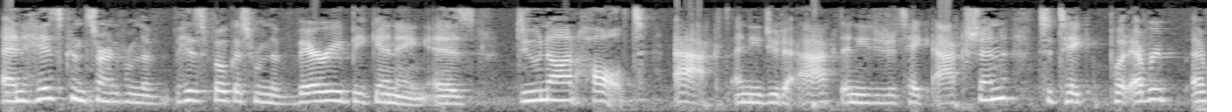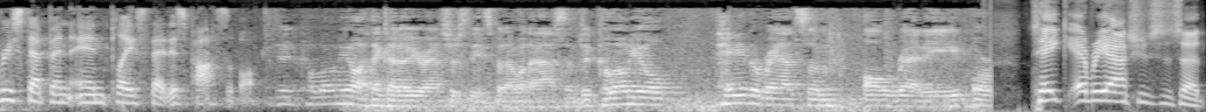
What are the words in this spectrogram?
And his concern from the his focus from the very beginning is do not halt. Act. I need you to act. I need you to take action to take put every every step in, in place that is possible. Did Colonial, I think I know your answers to these, but I want to ask them. Did Colonial pay the ransom already, or Take every action, she said.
